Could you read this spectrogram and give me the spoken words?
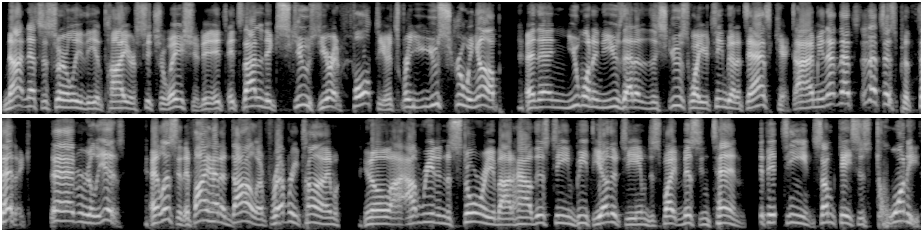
not necessarily the entire situation. It's it's not an excuse. You're at fault here. It's for you screwing up and then you wanting to use that as an excuse why your team got its ass kicked. I mean, that that's that's just pathetic. That really is. And listen, if I had a dollar for every time you know, I, am reading a story about how this team beat the other team despite missing 10, 15, some cases 20.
